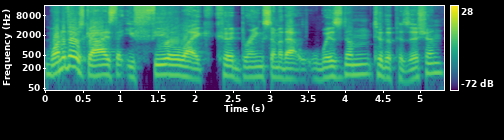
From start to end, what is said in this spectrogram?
one of those guys that you feel like could bring some of that wisdom to the position,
